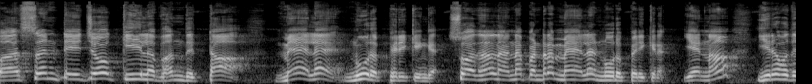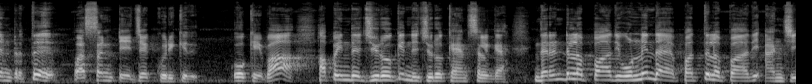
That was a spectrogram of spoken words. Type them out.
பர்சன்டேஜோ கீழே வந்துட்டா. மேலே நூறை பெருக்கிங்க. ஸோ அதனால் நான் என்ன பண்ணுறேன் மேலே நூறை பெருக்கிறேன். ஏன்னா இருபதுன்றது பர்சன்டேஜை குறிக்குது. ஓகேவா அப்போ இந்த ஜீரோக்கு இந்த ஜீரோ கேன்சலுங்க இந்த ரெண்டில் பாதி ஒன்று இந்த பத்தில் பாதி அஞ்சு.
